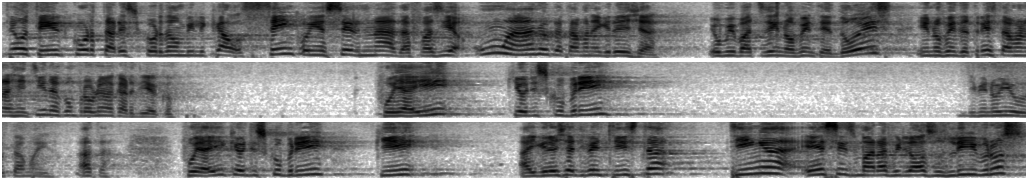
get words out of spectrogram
Então eu tenho que cortar esse cordão umbilical sem conhecer nada. Fazia um ano que eu estava na igreja. Eu me batizei em 92, em 93 estava na Argentina com problema cardíaco. Foi aí que eu descobri. Diminuiu o tamanho. Ah, tá. Foi aí que eu descobri que a igreja adventista tinha esses maravilhosos livros.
